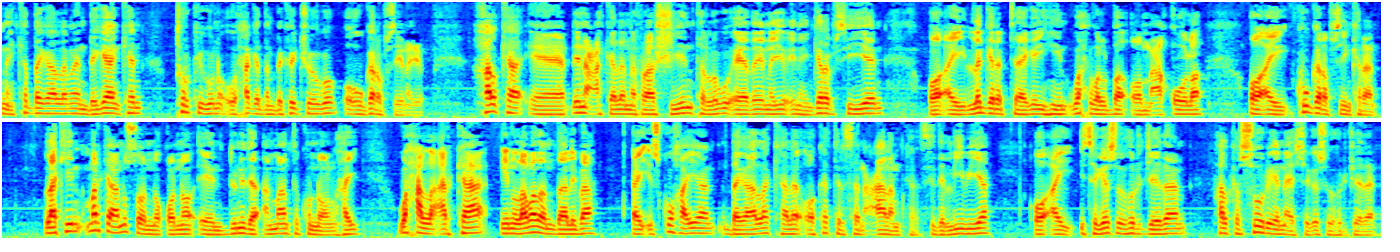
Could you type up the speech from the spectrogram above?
inay ka dagaalamaan degaankan turkiguna uu xagga dambe ka joogo oo uu garab siinayo halka dhinaca kalena raashiyiinta lagu eedeynayo inay garab siiyeen oo ay la garab taagan yihiin wax walba oo macquula oo ay ku garab siin karaan. Laakiin marka aan u soo noqono dunida aan maanta ku noolnahay waxaa la arkaa in labadan daliba ay isku hayaan dagaalo kale oo ka tirsan caalamka sida libiya oo ay isaga soo horjeedaan halka suuriyana ay isaga soo horjeedaan.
